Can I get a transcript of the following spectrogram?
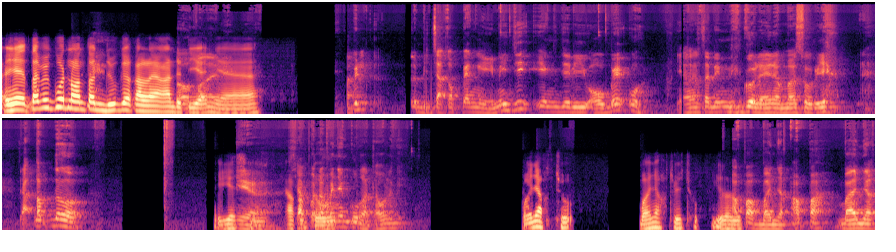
Iya, tapi gue nonton juga kalau yang ada Oh, dianya. Tapi lebih cakep yang ini Ji, yang jadi OB. Wah, yang sering digodain sama Surya. Cakep tuh. Iya sih, Iya. Siapa tuh. namanya gua nggak tahu lagi. Banyak cuk, banyak cuy cuk, gila lu. Apa banyak apa? Banyak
